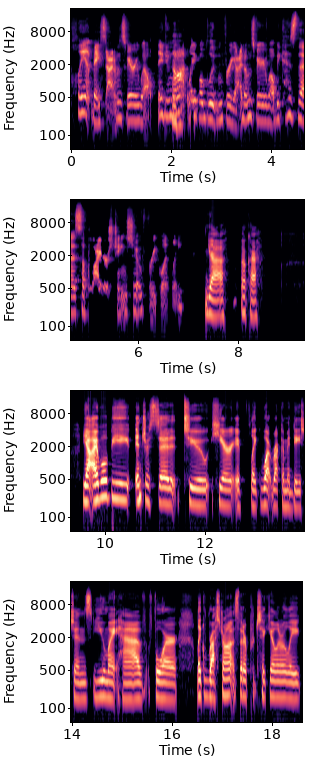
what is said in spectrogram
plant based items very well. They do Mhm. not label gluten free items very well because the suppliers change so frequently. Yeah. Okay. Yeah, I will be interested to hear if like what recommendations you might have for like restaurants that are particularly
